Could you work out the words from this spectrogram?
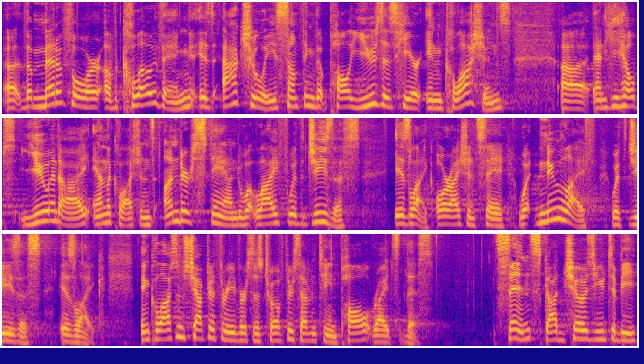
Uh, the metaphor of clothing is actually something that Paul uses here in Colossians, uh, and he helps you and I and the Colossians understand what life with Jesus is like, or I should say, what new life with Jesus is like. In Colossians chapter 3, verses 12 through 17, Paul writes this Since God chose you to be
